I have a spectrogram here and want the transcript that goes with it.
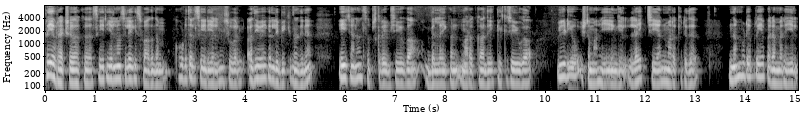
പ്രിയ പ്രേക്ഷകർക്ക് സീരിയൽ ന്യൂസിലേക്ക് സ്വാഗതം. കൂടുതൽ സീരിയൽ ന്യൂസുകൾ അതിവേഗം ലഭിക്കുന്നതിന് ഈ ചാനൽ സബ്സ്ക്രൈബ് ചെയ്യുക ബെല്ലൈക്കൺ മറക്കാതെ ക്ലിക്ക് ചെയ്യുക. വീഡിയോ ഇഷ്ടമായി എങ്കിൽ ലൈക്ക് ചെയ്യാൻ മറക്കരുത്. നമ്മുടെ പ്രിയ പരമ്പരയിൽ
